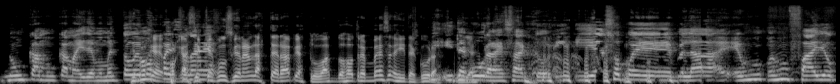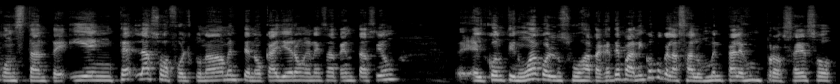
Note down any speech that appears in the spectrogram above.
Nunca, nunca más. Y de momento vemos porque, personajes... Porque así es que funcionan las terapias. Tú vas dos o tres veces y te curas. Y, te curas, exacto. Y, eso, pues, ¿verdad? Es un, es un, fallo constante. Y en Ted Lasso, afortunadamente, no cayeron en esa tentación. Él continúa con sus ataques de pánico porque la salud mental es un proceso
